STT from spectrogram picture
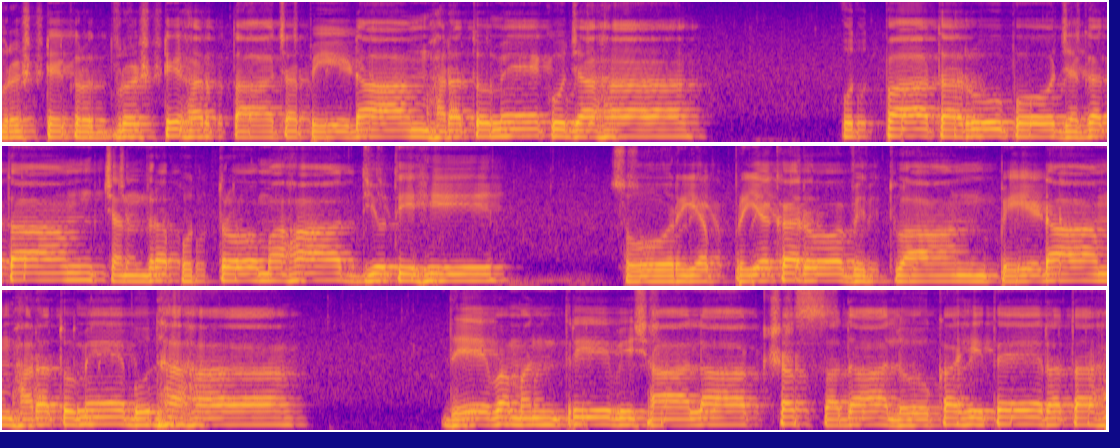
वृष्टिकृद्वृष्टिहर्ता च पीडां हरतु मे कुजः उत्पातरूपो जगतां चन्द्रपुत्रो महाद्युतिः। सूर्यप्रियकरो विद्वान् पीडां हरतु मे बुधः। देवमन्त्री विशालाक्षः सदा लोकहिते रतः।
